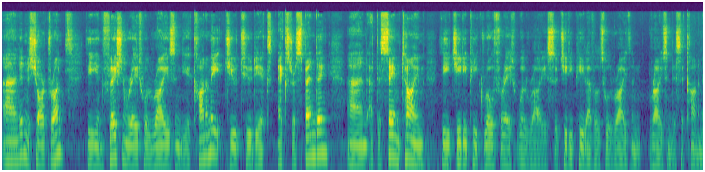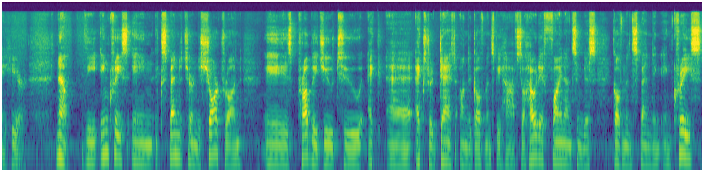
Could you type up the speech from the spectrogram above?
And in the short run, the inflation rate will rise in the economy due to the ex extra spending, and at the same time, the GDP growth rate will rise. So GDP levels will rise and rise in this economy here. Now, the increase in expenditure in the short run is probably due to uh, extra debt on the government's behalf. So, how are they financing this government spending increase?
